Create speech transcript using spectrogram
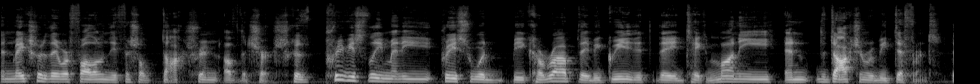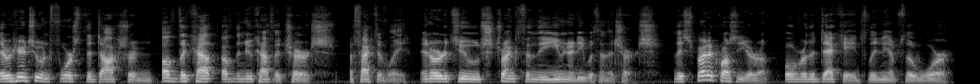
and make sure they were following the official doctrine of the church. Because previously, many priests would be corrupt, they'd be greedy, they'd take money, and the doctrine would be different. They were here to enforce the doctrine of the of the new Catholic Church effectively in order to strengthen the unity within the church. They spread across Europe over the decades leading up to the war,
